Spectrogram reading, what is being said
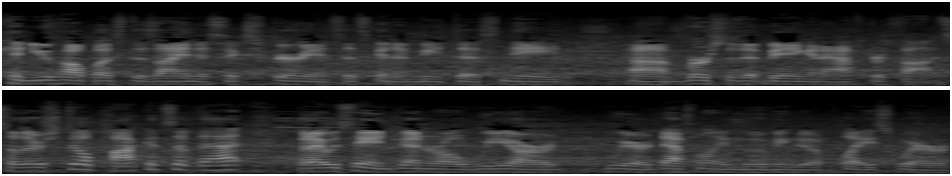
Can you help us design this experience that's going to meet this need um, versus it being an afterthought? So there's still pockets of that, but I would say in general, we are, we are definitely moving to a place where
